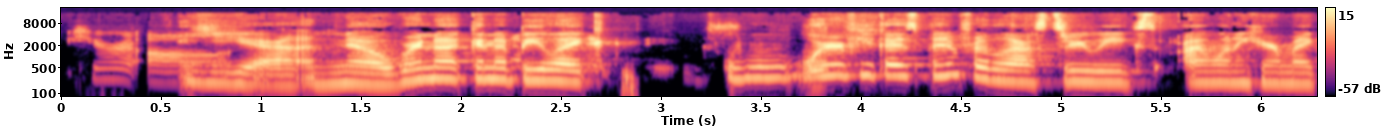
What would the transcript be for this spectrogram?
hear it all. Yeah, no, we're not going to be like, where have you guys been for the last three weeks? I want to hear my,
